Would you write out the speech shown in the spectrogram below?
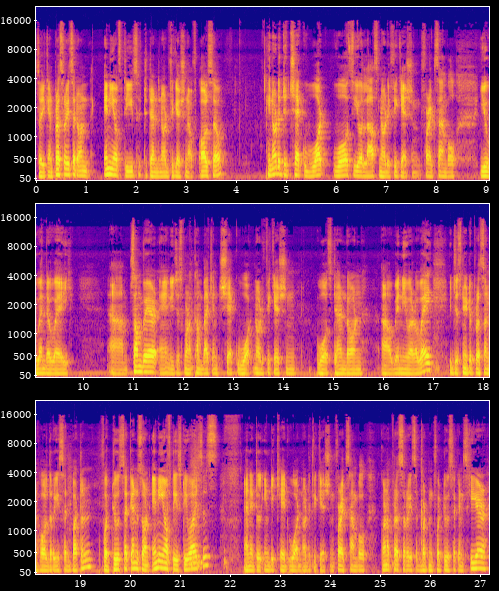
So you can press reset on any of these to turn the notification off. Also, in order to check what was your last notification, for example, you went away um, somewhere and you just want to come back and check what notification was turned on uh, when you are away, you just need to press and hold the reset button for two seconds on any of these devices and it will indicate what notification. For example, gonna press the reset button for two seconds here.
